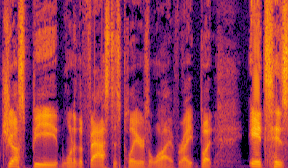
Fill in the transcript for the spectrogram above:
just be one of the fastest players alive, right? But it's his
